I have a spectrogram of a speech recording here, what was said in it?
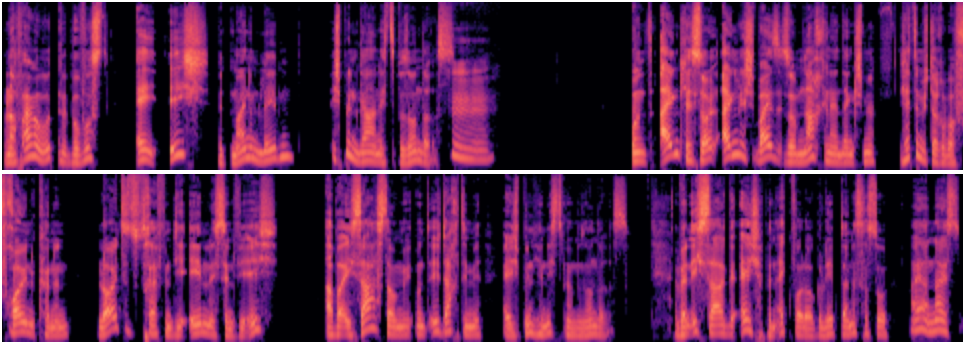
und auf einmal wurde mir bewusst, ey, ich mit meinem Leben, ich bin gar nichts Besonderes. Hm. Und eigentlich soll, eigentlich weiß ich, so im Nachhinein denke ich mir, ich hätte mich darüber freuen können, Leute zu treffen, die ähnlich sind wie ich. Aber ich saß da und ich dachte mir, ey, ich bin hier nichts mehr Besonderes. Wenn ich sage, ey, ich habe in Ecuador gelebt, dann ist das so, ah ja, nice,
